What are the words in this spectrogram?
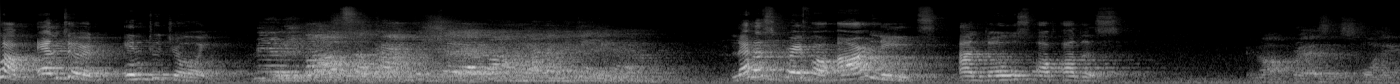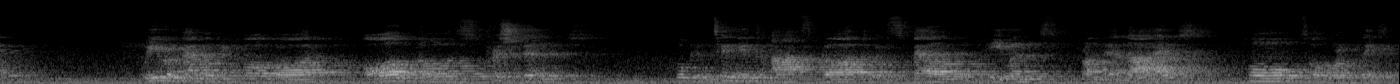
Who have entered into joy. May we also come to share your heavenly kingdom. Let us pray for our needs and those of others. In our prayers this morning, we remember before God all those Christians who continue to ask God to expel the demons from their lives, homes, or workplaces.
